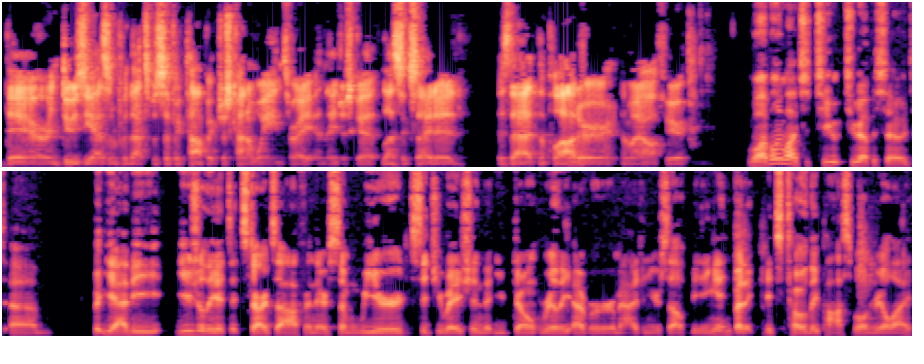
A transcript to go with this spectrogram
their enthusiasm for that specific topic just kind of wanes, right? And they just get less excited. Is that the plot, or am I off here? Well, I've only watched two two episodes, um, but yeah, the usually it, it starts off and there's some weird situation that you don't really ever imagine yourself being in, but it, it's totally possible in real life,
